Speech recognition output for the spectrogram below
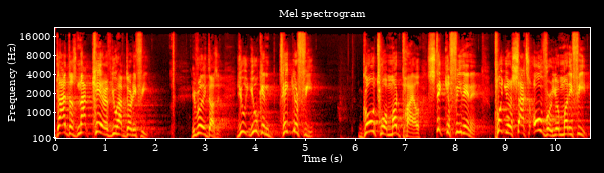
God does not care if you have dirty feet. He really doesn't. You, you can take your feet, go to a mud pile, stick your feet in it, put your socks over your muddy feet,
